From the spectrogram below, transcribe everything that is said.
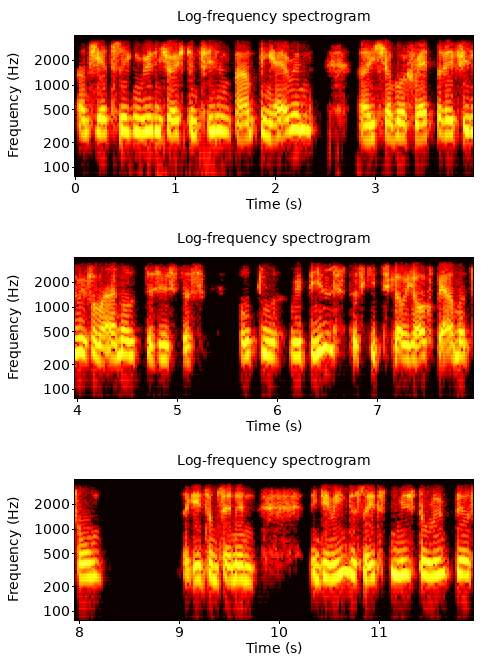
ans Herz legen würde ich euch den Film Pumping Iron. Äh, ich habe auch weitere Filme von Arnold, das ist das Total Rebuild, das gibt's glaube ich auch bei Amazon. Da geht es um seinen den Gewinn des letzten Mr. Olympias.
